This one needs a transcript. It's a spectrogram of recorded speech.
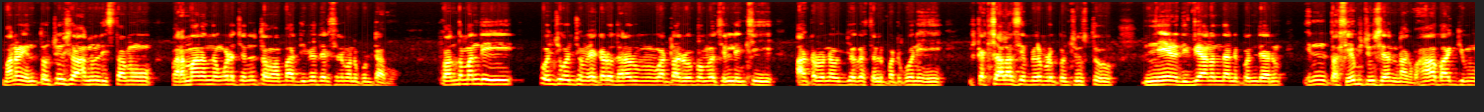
మనం ఎంతో చూసి ఆనందిస్తాము పరమానందం కూడా చెందుతాము అబ్బా దివ్య దర్శనం అనుకుంటాము. కొంతమంది కొంచెం కొంచెం ఎక్కడో ధన రూపం రూపంలో చెల్లించి అక్కడ ఉన్న ఉద్యోగస్తులు పట్టుకొని ఇక్కడ చాలాసేపు నిలబడుకొని చూస్తూ నేను దివ్యానందాన్ని పొందాను ఇంతసేపు చూశాను నాకు మహాభాగ్యము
